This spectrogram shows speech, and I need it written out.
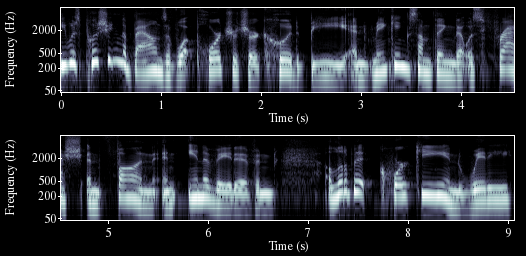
He was pushing the bounds of what portraiture could be and making something that was fresh and fun and innovative and a little bit quirky and witty.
